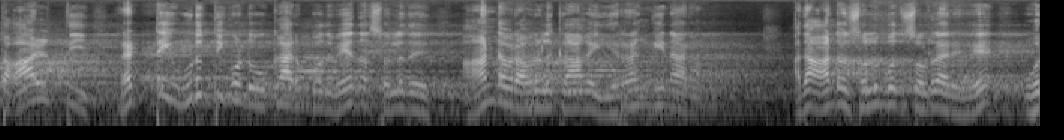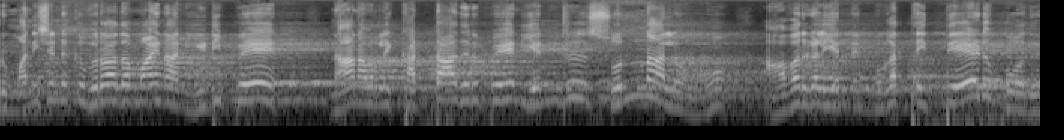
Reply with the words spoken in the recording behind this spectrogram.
தாழ்த்தி ரெட்டை உடுத்தி கொண்டு உட்காரும்போது வேதம் சொல்லுது ஆண்டவர் அவர்களுக்காக இறங்கினாராம் அதான் ஆண்டவர் சொல்லும்போது சொல்றாரு ஒரு மனுஷனுக்கு விரோதமாய் நான் இடிப்பேன் நான் அவர்களை கட்டாதிருப்பேன் என்று சொன்னாலும் அவர்கள் என்னை முகத்தை தேடும் போது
